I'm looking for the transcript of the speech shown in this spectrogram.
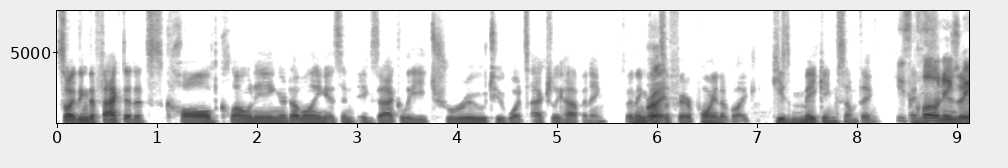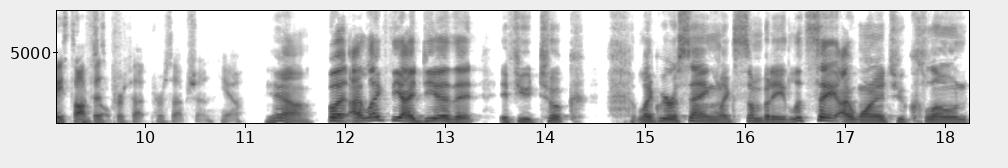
So I think the fact that it's called cloning or doubling isn't exactly true to what's actually happening. So I think that's a fair point of like he's making something. He's And he's cloning based off himself. his perce- perception. Yeah. Yeah, but I like the idea that if you took, like we were saying, like somebody, let's say I wanted to clone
